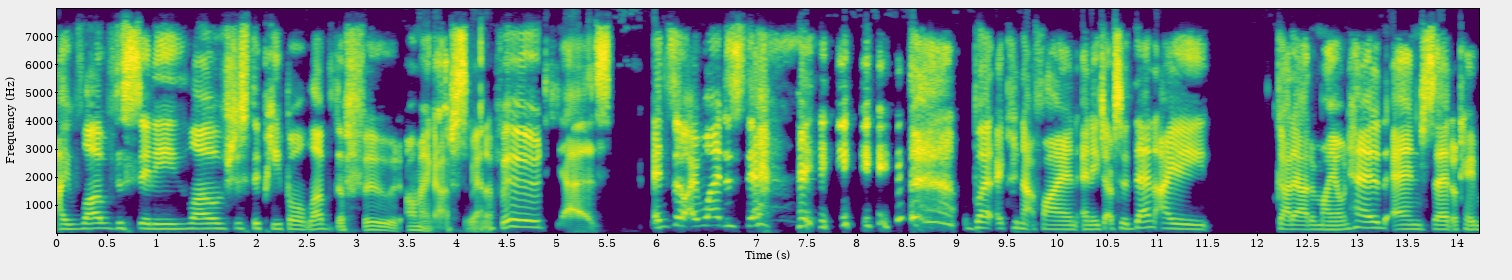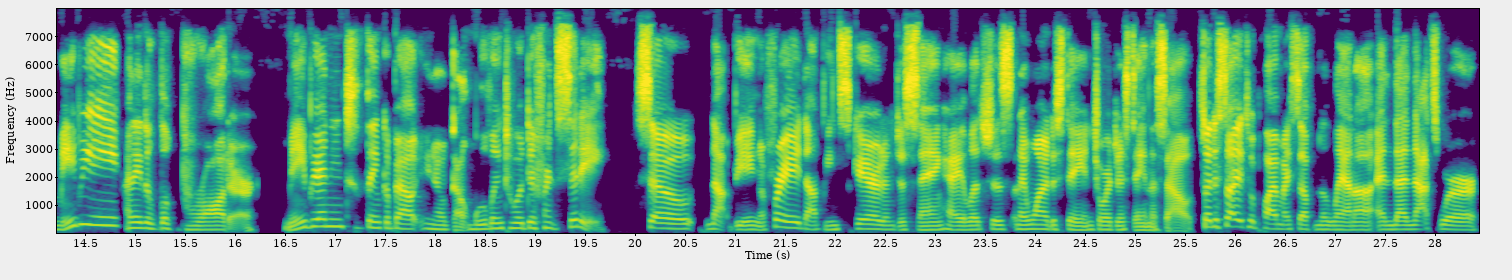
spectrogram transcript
I love the city, love just the people, love the food. Oh my gosh, Savannah food, yes. And so I wanted to stay, but I could not find any job. So then I got out of my own head and said, okay, maybe I need to look broader maybe I need to think about, you know, moving to a different city. So not being afraid, not being scared, and just saying, hey, let's just, and I wanted to stay in Georgia, stay in the South. So I decided to apply myself in Atlanta. And then that's where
